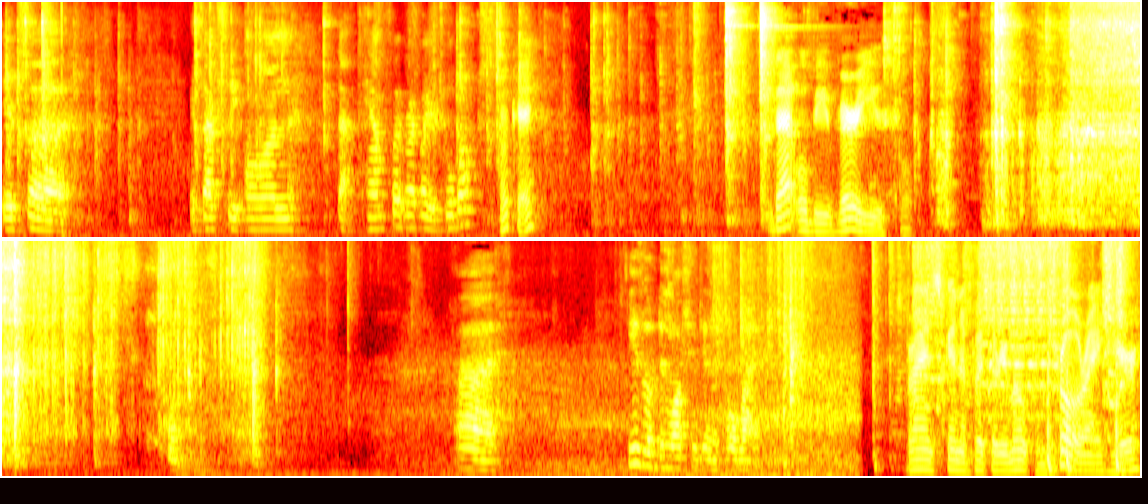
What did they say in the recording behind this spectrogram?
It's uh, it's actually on that pamphlet right by your toolbox. Okay. That will be very useful. Uh, he's lived in Washington his whole life. Brian's gonna put the remote control right here,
